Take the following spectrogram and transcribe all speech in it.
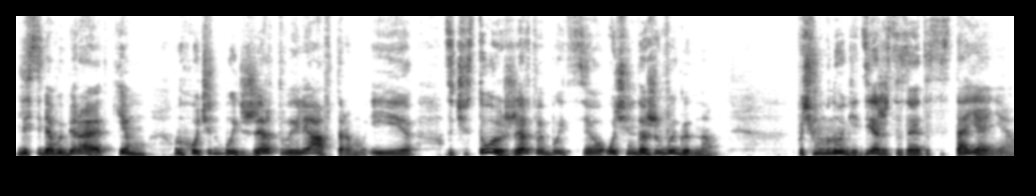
для себя выбирает, кем он хочет быть, жертвой или автором. И зачастую жертвой быть очень даже выгодно. Почему многие держатся за это состояние.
